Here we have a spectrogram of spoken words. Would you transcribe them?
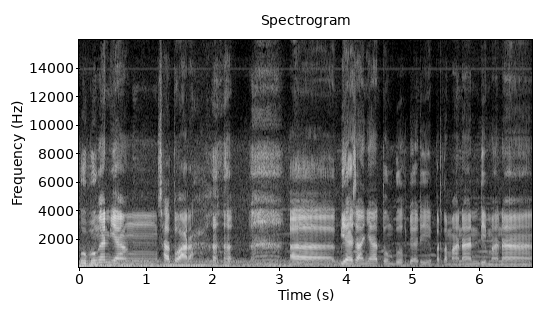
hubungan yang satu arah. Uh, biasanya tumbuh dari pertemanan di mana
